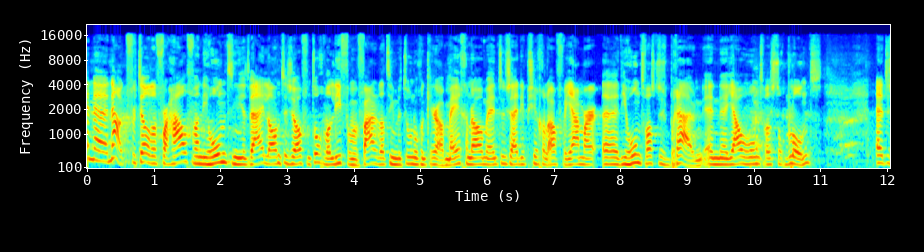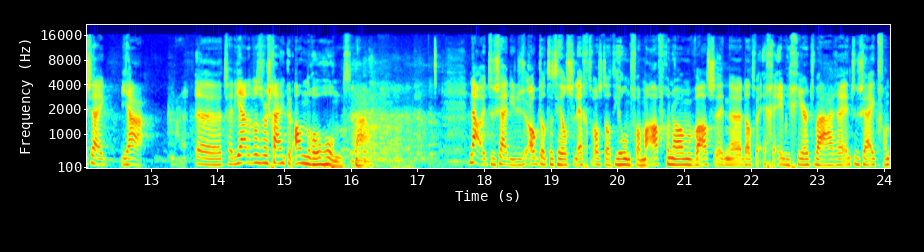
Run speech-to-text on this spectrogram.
En uh, nou, ik vertelde het verhaal van die hond in het weiland en zo. Van toch wel lief van mijn vader dat hij me toen nog een keer had meegenomen. En toen zei die psycholoog van ja, maar uh, die hond was dus bruin. En uh, jouw hond was toch blond? En toen zei ik ja. zei ja, dat was waarschijnlijk een andere hond. Nou. Nou, en toen zei hij dus ook dat het heel slecht was dat die hond van me afgenomen was en uh, dat we geëmigreerd waren. En toen zei ik van,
